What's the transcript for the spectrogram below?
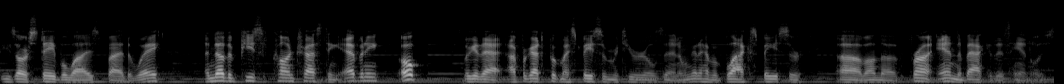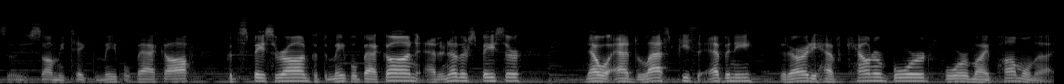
These are stabilized, by the way. Another piece of contrasting ebony. Oh, look at that. I forgot to put my spacer materials in. I'm going to have a black spacer uh, on the front and the back of this handle. So you saw me take the maple back off, put the spacer on, put the maple back on, add another spacer. Now we'll add the last piece of ebony that I already have counterbored for my pommel nut.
